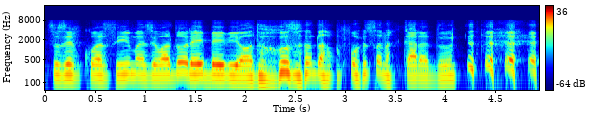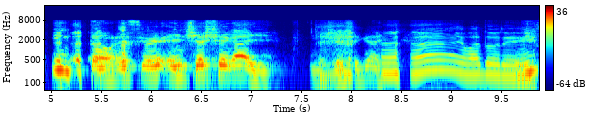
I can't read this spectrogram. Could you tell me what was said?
se você ficou assim, mas eu adorei Baby Yoda usando a força na cara do. então, esse, a gente ia chegar aí. A gente ia chegar aí. Ah, eu adorei. Me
